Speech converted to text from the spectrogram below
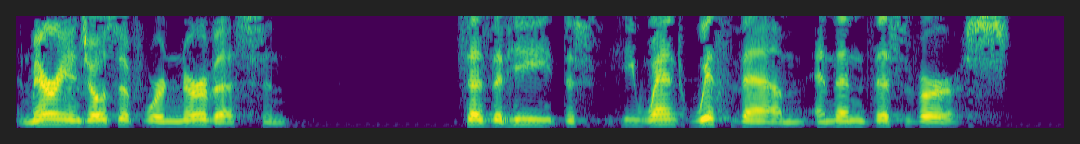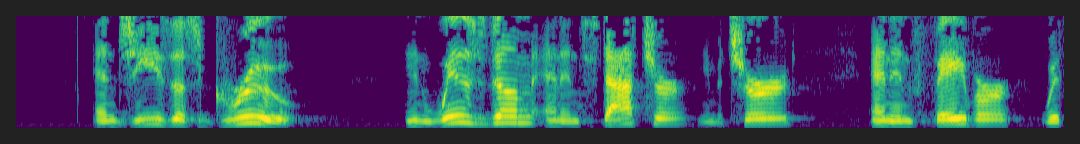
And Mary and Joseph were nervous and says that he, he went with them and then this verse. And Jesus grew in wisdom and in stature, he matured, and in favor with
